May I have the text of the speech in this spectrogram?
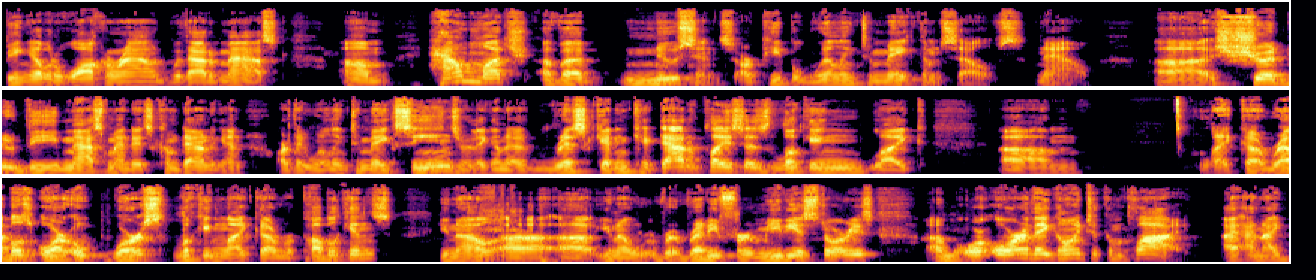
being able to walk around without a mask um, how much of a nuisance are people willing to make themselves now uh, should the mask mandates come down again, are they willing to make scenes? Are they going to risk getting kicked out of places, looking like um, like uh, rebels, or worse, looking like uh, Republicans? You know, uh, uh, you know, r- ready for media stories, um, or or are they going to comply? I, and I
